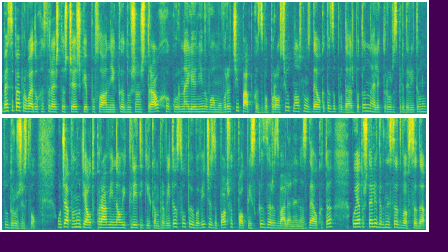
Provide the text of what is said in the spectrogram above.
БСП проведоха среща с чешкия посланник Душан Штраух. Корнелия Нинова му връчи папка с въпроси относно сделката за продажбата на електроразпределителното дружество. Очаквано тя отправи нови критики към правителството и обяви, че започват подписка за разваляне на сделката, която ще ли да внесат в съда.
